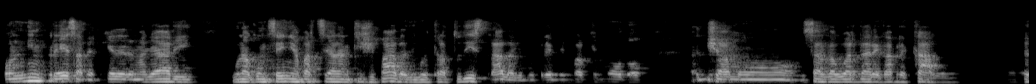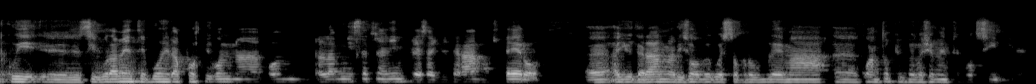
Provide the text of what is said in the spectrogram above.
con l'impresa per chiedere magari una consegna parziale anticipata di quel tratto di strada che potrebbe in qualche modo, eh, diciamo, salvaguardare capre e cavolo per cui eh, sicuramente buoni rapporti con, con l'amministrazione d'impresa aiuteranno, spero, eh, aiuteranno a risolvere questo problema eh, quanto più velocemente possibile.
